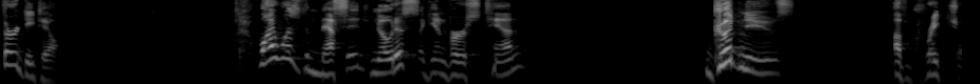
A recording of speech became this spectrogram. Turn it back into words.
Third detail. Why was the message, notice again, verse 10, good news of great joy?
